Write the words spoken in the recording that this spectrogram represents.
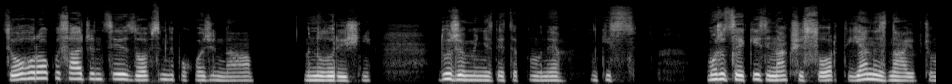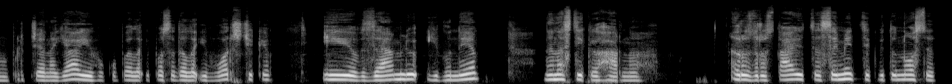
Цього року саджанці зовсім не похожі на минулорічні. Дуже, мені здається, вони якісь Може, це якийсь інакший сорт. Я не знаю, в чому причина. Я його купила і посадила і в горщики, і в землю, і вони не настільки гарно розростаються. Самі ці квітоноси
